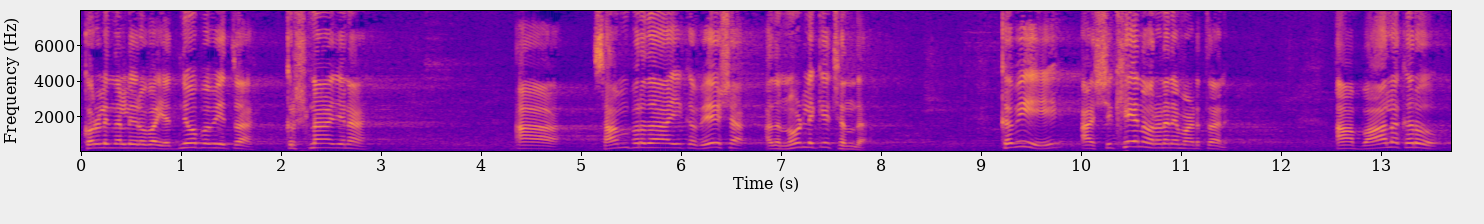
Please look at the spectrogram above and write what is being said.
ಕೊರಳಿನಲ್ಲಿರುವ ಯಜ್ಞೋಪವೀತ ಕೃಷ್ಣಾಜಿನ ಆ ಸಾಂಪ್ರದಾಯಿಕ ವೇಷ ಅದನ್ನು ನೋಡಲಿಕ್ಕೆ ಚಂದ. ಕವಿ ಆ ಶಿಖೆಯನ್ನು ವರ್ಣನೆ ಮಾಡ್ತಾನೆ ಆ ಬಾಲಕರು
